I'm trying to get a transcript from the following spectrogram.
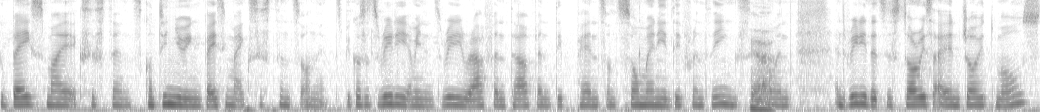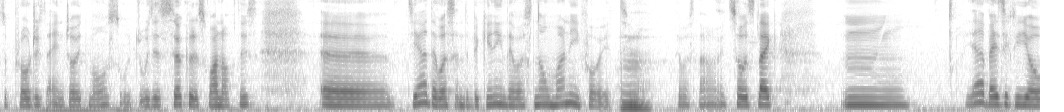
to base my existence, continuing basing my existence on it, because it's really, I mean, it's really rough and tough and depends on so many different things, you Yeah. know, and and really that's the stories I enjoyed most, the project I enjoyed most, which with the circle is one of this. Uh, yeah, there was in the beginning there was no money for it. you. Mm. There was no, it, so it's like, mm, yeah, basically your,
